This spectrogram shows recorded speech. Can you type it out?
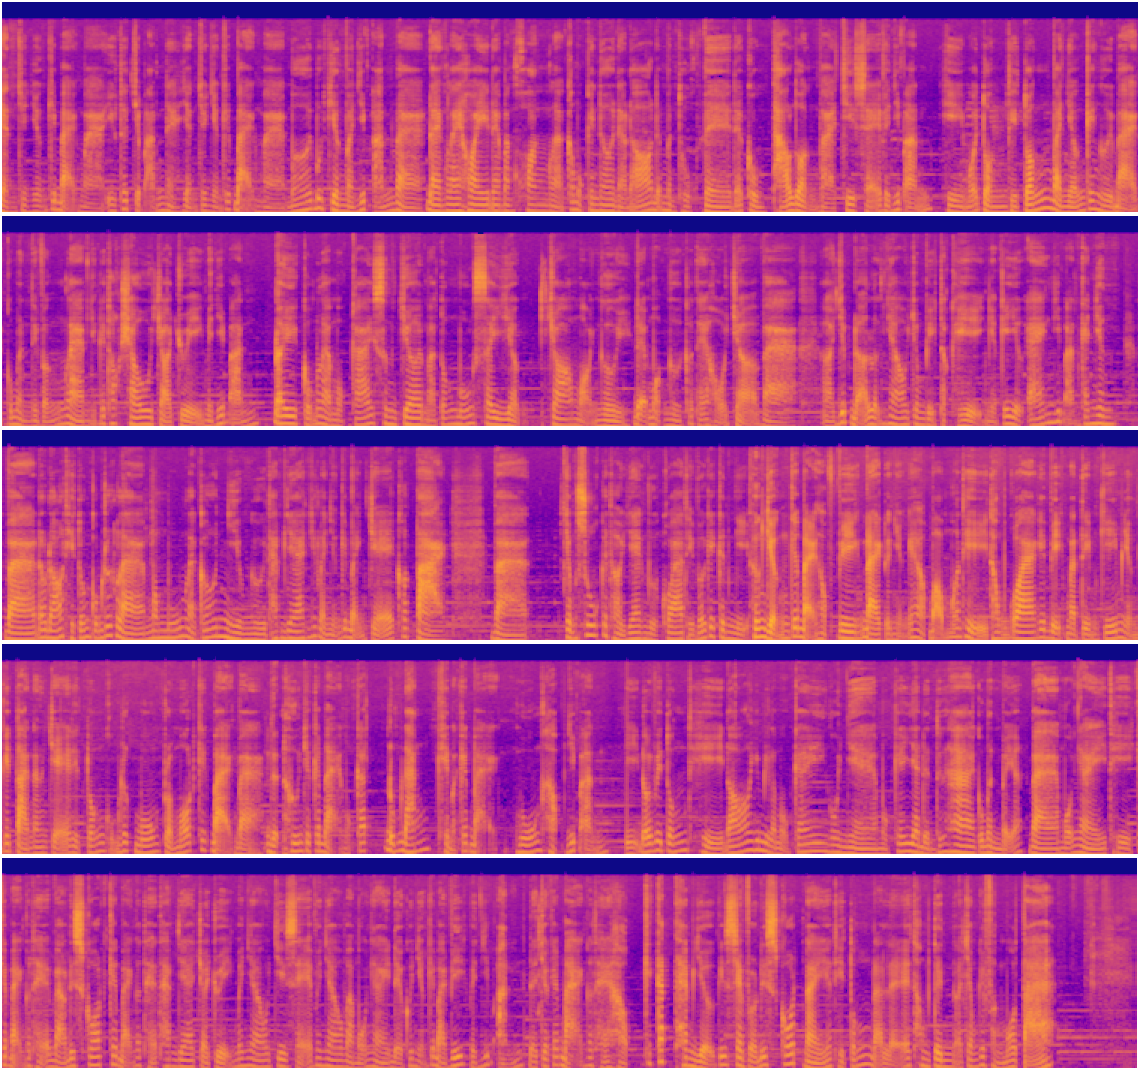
dành cho những cái bạn mà yêu thích chụp ảnh nè, dành cho những cái bạn mà mới bước chân vào nhiếp ảnh và đang lay hoay, đang băn khoăn là có một cái nơi nào đó để mình thuộc về để cùng thảo luận và chia sẻ về nhiếp ảnh. Thì mỗi tuần thì tuấn và những cái người bạn của mình thì vẫn làm những cái talk show, trò chuyện về nhiếp ảnh. Đây cũng là một cái sân chơi mà tuấn muốn xây dựng cho mọi người để mọi người có thể hỗ trợ và uh, giúp đỡ lẫn nhau trong việc thực hiện những cái dự án nhiếp ảnh cá nhân. Và đâu đó thì tuấn cũng rất là mong muốn là có nhiều người tham gia nhất là những cái bạn trẻ có tài. Và trong suốt cái thời gian vừa qua thì với cái kinh nghiệm hướng dẫn các bạn học viên đạt được những cái học bổng thì thông qua cái việc mà tìm kiếm những cái tài năng trẻ thì Tuấn cũng rất muốn promote các bạn và định hướng cho các bạn một cách đúng đắn khi mà các bạn muốn học nhiếp ảnh đối với tuấn thì đó giống như là một cái ngôi nhà, một cái gia đình thứ hai của mình vậy á. Và mỗi ngày thì các bạn có thể vào discord, các bạn có thể tham gia trò chuyện với nhau, chia sẻ với nhau và mỗi ngày đều có những cái bài viết về nhiếp ảnh để cho các bạn có thể học. Cái cách tham dự cái server discord này thì tuấn đã để thông tin ở trong cái phần mô tả.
